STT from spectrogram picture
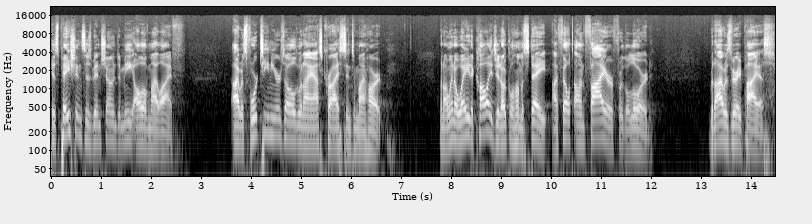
His patience has been shown to me all of my life. I was 14 years old when I asked Christ into my heart. When I went away to college at Oklahoma State, I felt on fire for the Lord, but I was very pious.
